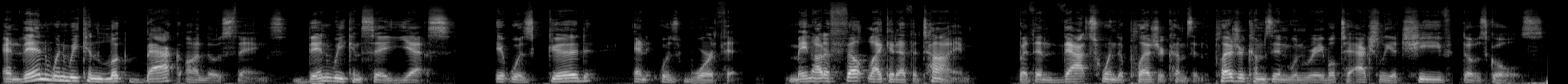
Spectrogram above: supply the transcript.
And then when we can look back on those things, then we can say, yes, it was good and it was worth it. May not have felt like it at the time, but then that's when the pleasure comes in. The pleasure comes in when we're able to actually achieve those goals.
